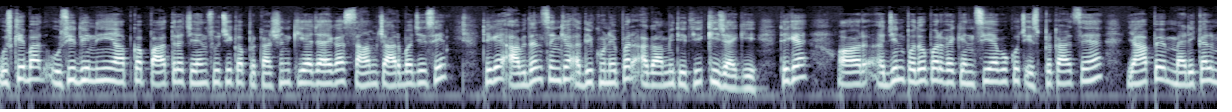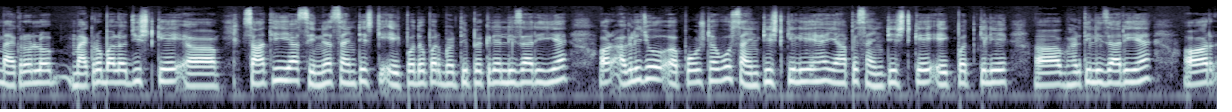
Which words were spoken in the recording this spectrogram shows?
उसके बाद उसी दिन ही आपका पात्र चयन सूची का प्रकाशन किया जाएगा शाम चार बजे से, ठीक है? आवेदन संख्या अधिक होने पर आगामी तिथि की जाएगी, ठीक है? और जिन पदों पर वैकेंसी है वो कुछ इस प्रकार से है। यहाँ पे मेडिकल माइक्रोलो माइक्रोबायोलॉजिस्ट के साथ ही या सीनियर साइंटिस्ट की एक पदों पर भर्ती प्रक्रिया ली जा रही है। और अगली जो पोस्ट है वो साइंटिस्ट के लिए है। यहाँ पे साइंटिस्ट के एक पद के लिए भर्ती ली जा रही है। और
